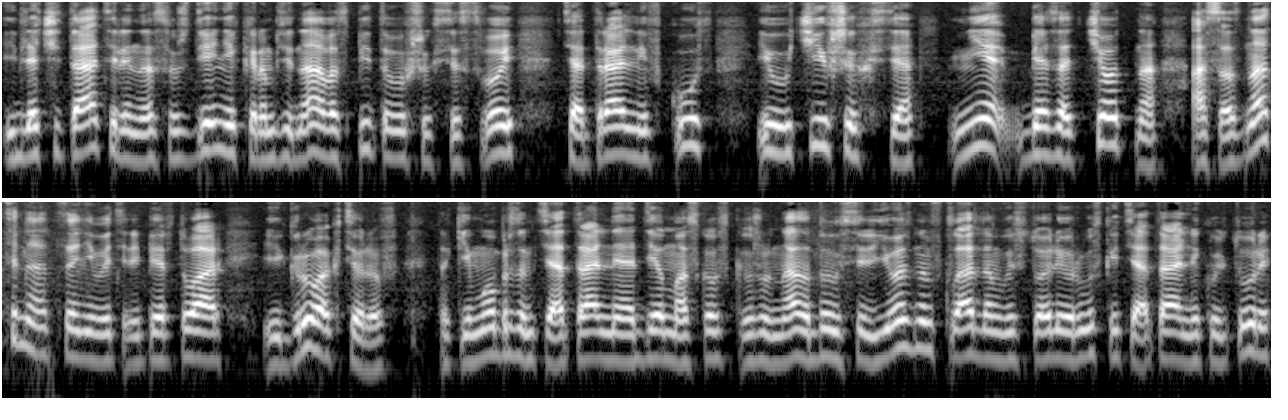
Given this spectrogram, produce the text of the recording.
и для читателей на суждениях Карамзина, воспитывавшихся свой театральный вкус и учившихся не безотчетно, а сознательно оценивать репертуар и игру актеров. Таким образом, театральный отдел московского журнала был серьезным вкладом в историю русской театральной культуры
